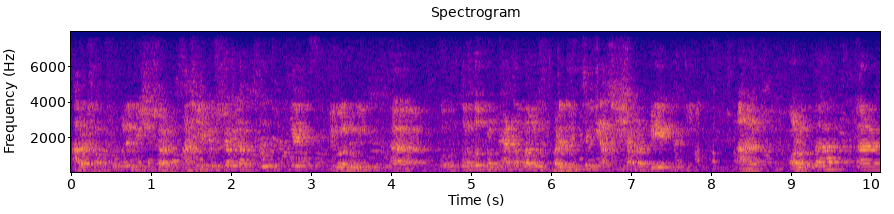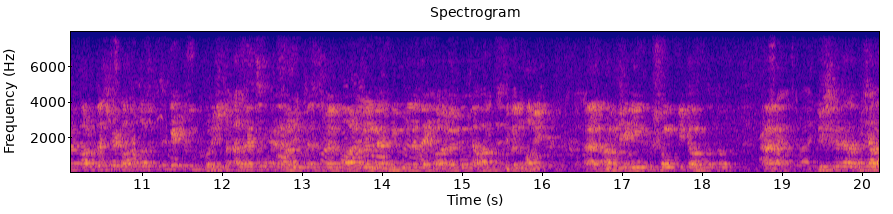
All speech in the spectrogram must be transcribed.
আরও সব সকলে বিশেষ আশি বছর আমি রাজনীতিকে কি বলব অত্যন্ত প্রখ্যাত মানুষ। পরে দিন থেকে আশিস আমরা পেয়ে থাকি। আর অরূপদা অরূপদার সঙ্গে গত বছর থেকে একটু ঘনিষ্ঠতা হয়েছে। অনেক ফেস্টিভ্যাল হওয়ার জন্য মেদিনী বলে তাই গরমের মধ্যে আবার ফেস্টিভ্যাল হবে আমি সেই সঙ্গীতে অন্তত বিশেষ করে যারা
